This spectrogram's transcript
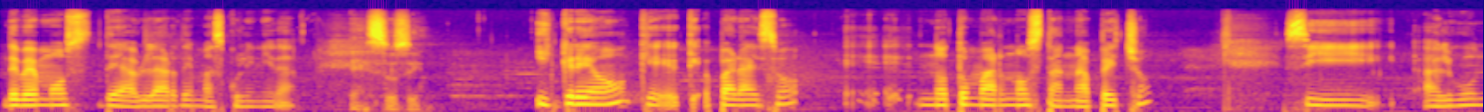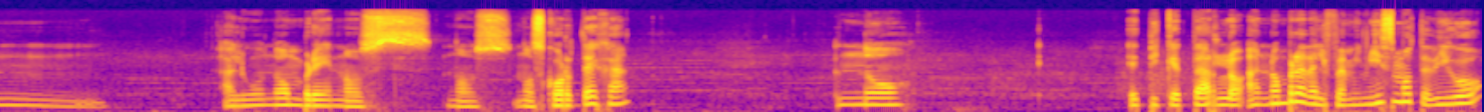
debemos de hablar de masculinidad. Eso sí. Y creo que, que para eso eh, no tomarnos tan a pecho si algún algún hombre nos, nos, nos corteja, no etiquetarlo a nombre del feminismo, te digo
